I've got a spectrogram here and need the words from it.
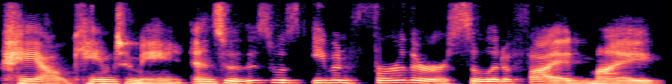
payout came to me. And so this was even further solidified my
